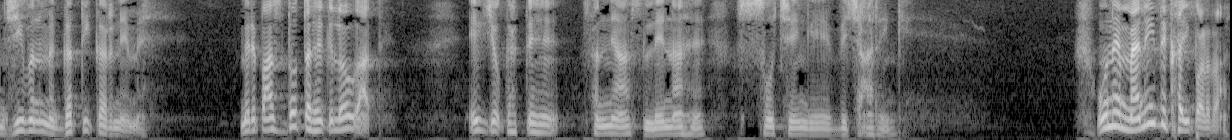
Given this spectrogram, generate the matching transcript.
जीवन में गति करने में। मेरे पास दो तरह के लोग आते। एक जो कहते हैं, सन्यास लेना है, सोचेंगे, विचारेंगे। उन्हें मैं नहीं दिखाई पड़ रहा हूँ।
